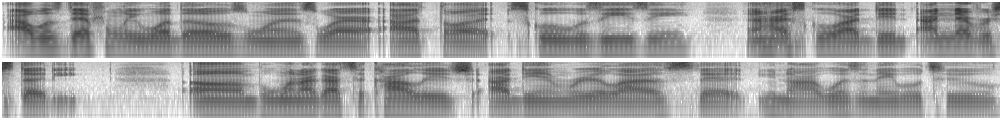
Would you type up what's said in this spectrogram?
I was definitely one of those ones where I thought school was easy. In high school, I did. I never studied. Um, but when I got to college, I didn't realize that you know I wasn't able to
